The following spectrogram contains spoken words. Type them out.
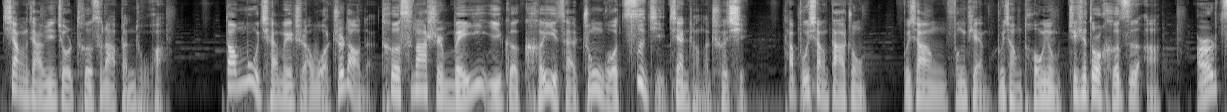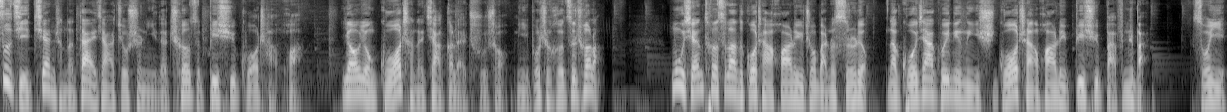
降价原因就是特斯拉本土化。到目前为止啊，我知道的特斯拉是唯一一个可以在中国自己建厂的车企。它不像大众，不像丰田，不像通用，这些都是合资啊。而自己建厂的代价就是你的车子必须国产化，要用国产的价格来出售，你不是合资车了。目前特斯拉的国产化率只有百分之四十六，那国家规定的你是国产化率必须百分之百，所以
